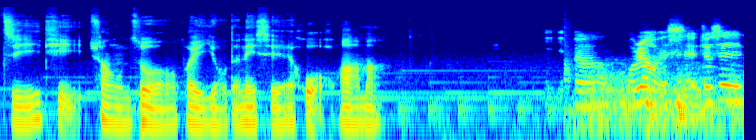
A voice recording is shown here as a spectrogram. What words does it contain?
集体创作会有的那些火花吗？嗯，我认为是，就是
